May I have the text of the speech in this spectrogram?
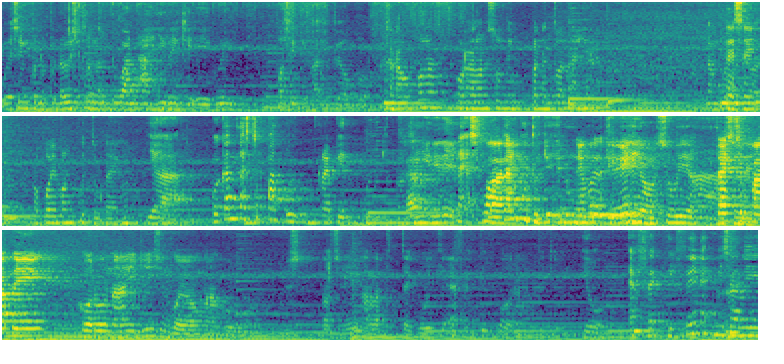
kuwi sing bener-bener wis penentuan akhirnya DE kuwi positif HIV apa Kenapa lang orang langsung ning penentuan akhir? Nang Tes apa emang kudu kayak ngono? ya kuwi kan tes cepat U, rapid Sekarang gini deh. nek swab kan kudu DE nek nunggu DE Iya, suwi ya. Ah, tes cepatnya corona ini sing koyo nganggo wis maksudnya alat detek kuwi iki efektif ora gitu yo efektifnya nek misalnya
